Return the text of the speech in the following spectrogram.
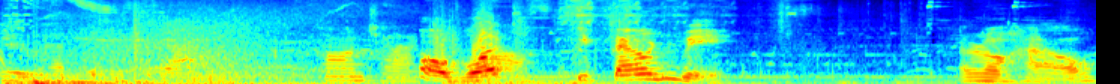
You have been stunned. Contract Oh, what? lost. He found me. I don't know how.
